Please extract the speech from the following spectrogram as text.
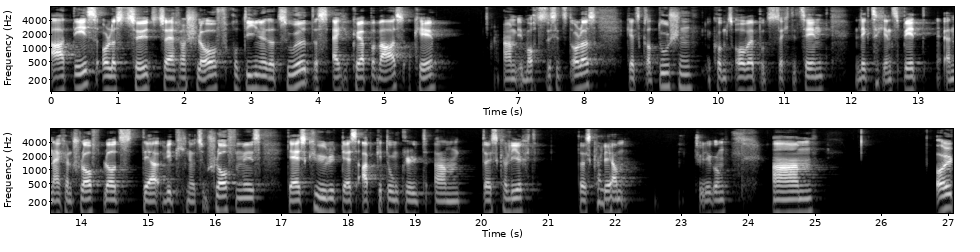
auch das alles zählt zu eurer Schlafroutine dazu, dass euer Körper weiß, okay, ähm, ihr macht das jetzt alles, geht gerade duschen, ihr kommt runter, putzt euch die Zähne, legt sich ins Bett, an euch einen Schlafplatz, der wirklich nur zum Schlafen ist, der ist kühl, der ist abgedunkelt, ähm, da ist kein Licht, da ist kein Lärm. Entschuldigung. Ähm, all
